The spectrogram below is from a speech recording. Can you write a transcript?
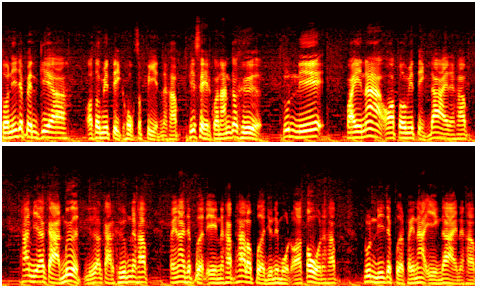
ตัวนี้จะเป็นเกียร์ออโตเมติก 6 สปีดนะครับ พิเศษกว่านั้นก็คือ รุ่นนี้ไฟหน้าออโตเมติกได้นะครับ ถ้ามีอากาศมืดหรืออากาศครึ้มนะครับไฟหน้าจะเปิดเองนะครับ ถ้าเราเปิดอยู่ในโหมดออโต้นะครับรุ่นนี้จะเปิดไฟหน้าเองได้นะครับ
